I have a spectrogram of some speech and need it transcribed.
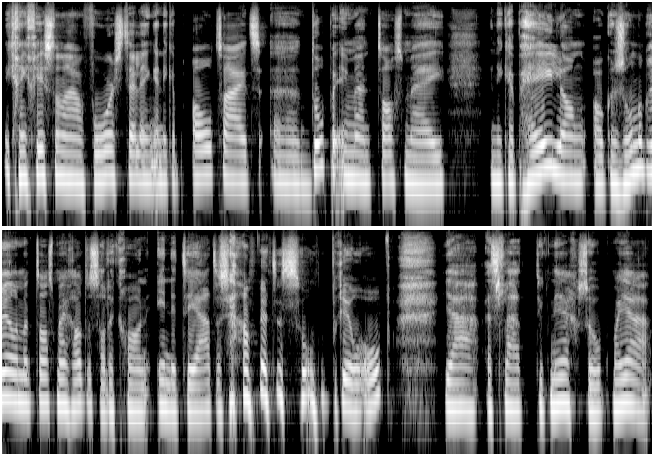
Ik ging gisteren naar een voorstelling en ik heb altijd uh, doppen in mijn tas mee. En ik heb heel lang ook een zonnebril in mijn tas mee gehad. Dus zat ik gewoon in de theaterzaal met een zonnebril op. Ja, het slaat natuurlijk nergens op. Maar ja,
